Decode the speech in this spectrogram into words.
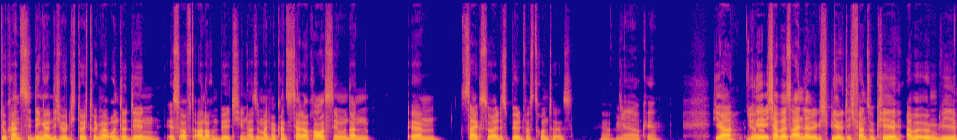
du kannst die Dinger nicht wirklich durchdrücken, weil unter denen ist oft auch noch ein Bildchen. Also manchmal kannst du das Teil auch rausnehmen und dann ähm, zeigst du halt das Bild, was drunter ist. Ja, okay. Ja, Ja. nee, ich habe erst ein Level gespielt, ich fand's okay, aber irgendwie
